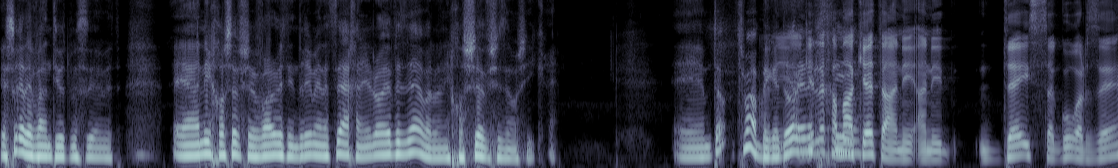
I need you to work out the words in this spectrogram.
יש רלוונטיות מסוימת. אה, אני חושב שוולווטין דרים ינצח, אני לא אוהב את זה, אבל אני חושב שזה מה שיקרה. אה, טוב, תשמע, בגדול... אני אגיד לך מה הקטע, אני, אני די סגור על זה.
